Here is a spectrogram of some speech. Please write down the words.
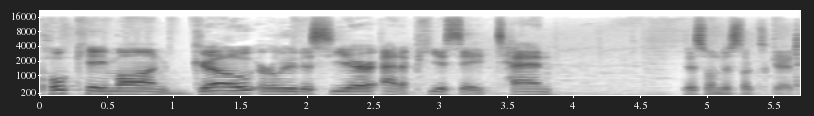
Pokemon Go earlier this year at a PSA 10. This one just looks good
